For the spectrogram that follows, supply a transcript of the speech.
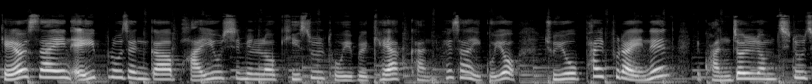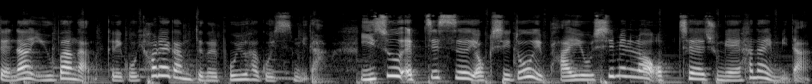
계열사인 에이프로젠과 바이오 시밀러 기술 도입을 계약한 회사이고요. 주요 파이프라인은 관절 염 치료제나 유방암 그리고 혈액암 등을 보유하고 있습니다. 이수 앱지스 역시도 이 바이오 시밀러 업체 중에 하나입니다.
